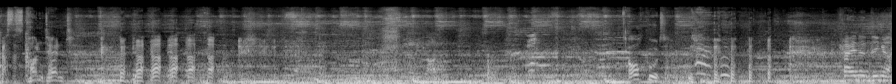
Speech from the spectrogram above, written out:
Das ist Content. Auch gut. Keine Dinger.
